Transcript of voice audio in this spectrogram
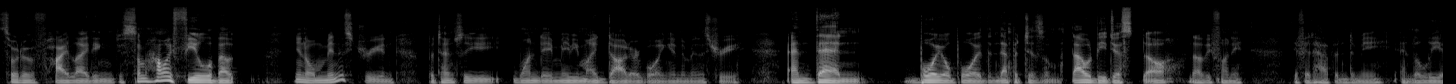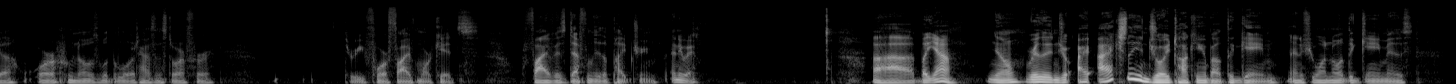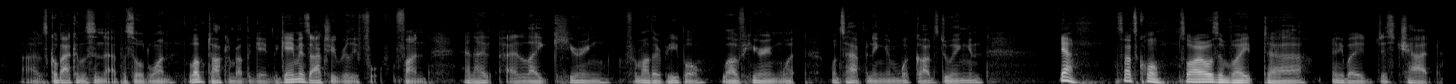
sort of highlighting just somehow I feel about you know ministry and potentially one day maybe my daughter going into ministry. And then boy oh boy the nepotism. That would be just oh that would be funny if it happened to me and Aaliyah or who knows what the Lord has in store for three four five more kids. Five is definitely the pipe dream. Anyway uh but yeah you know really enjoy I, I actually enjoy talking about the game. And if you want to know what the game is uh, let's go back and listen to episode one. Love talking about the game. The game is actually really f- fun, and I, I like hearing from other people. Love hearing what what's happening and what God's doing, and yeah, so that's cool. So I always invite uh, anybody to just chat.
